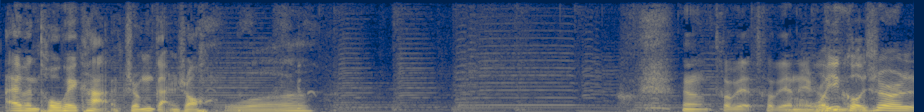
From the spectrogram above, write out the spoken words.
艾文头回看，什么感受？我。嗯，特别特别那什么，我一口气儿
